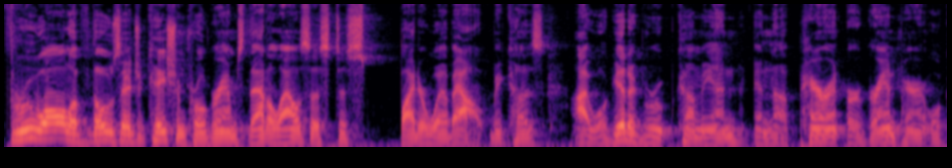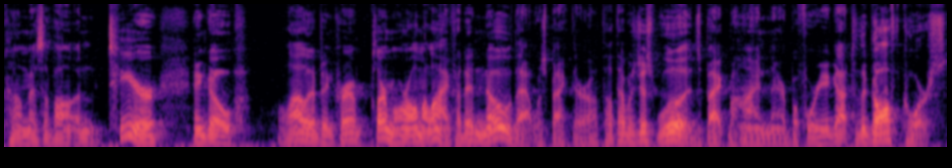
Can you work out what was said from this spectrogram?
through all of those education programs, that allows us to spiderweb out because I will get a group come in and a parent or grandparent will come as a volunteer and go, well, I lived in Claremore all my life. I didn't know that was back there. I thought that was just woods back behind there before you got to the golf course.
